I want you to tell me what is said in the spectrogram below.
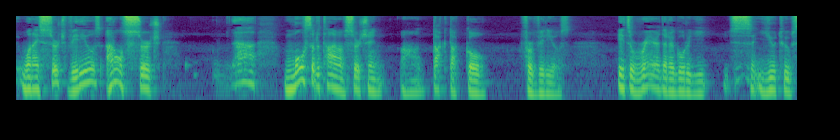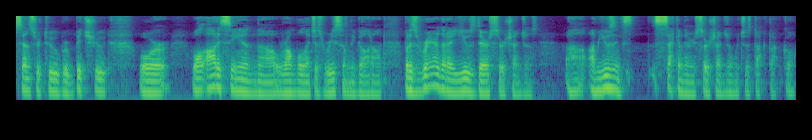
when I search videos, I don't search. Ah, most of the time, I'm searching uh, DuckDuckGo for videos. It's rare that I go to YouTube, CensorTube, or BitChute, or well, Odysee and uh, Rumble I just recently got on, but it's rare that I use their search engines. Uh, I'm using secondary search engine, which is DuckDuckGo.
